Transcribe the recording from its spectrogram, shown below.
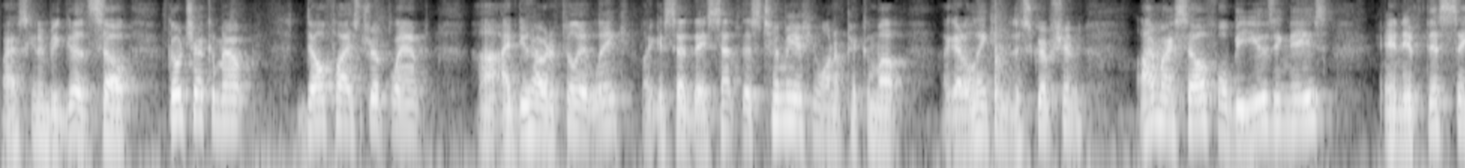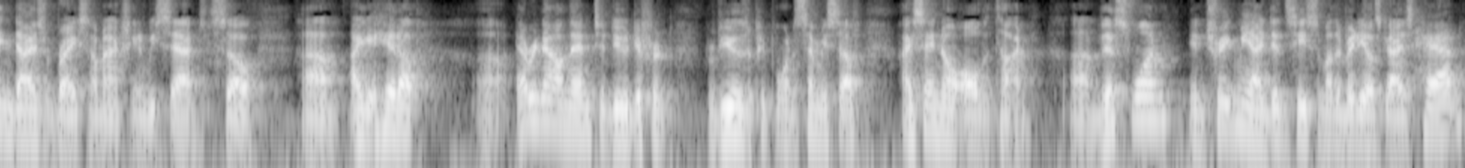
Life's going to be good. So go check them out. Delfi strip lamp. Uh, I do have an affiliate link. Like I said, they sent this to me if you want to pick them up. I got a link in the description. I myself will be using these, and if this thing dies or breaks, I'm actually going to be sad. So um, I get hit up uh, every now and then to do different reviews or people want to send me stuff. I say no all the time. Uh, this one intrigued me. I did see some other videos guys had,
